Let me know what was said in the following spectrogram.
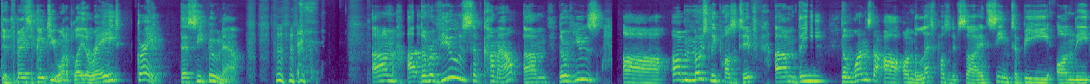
it's basically do you want to play the raid? Great. There's Sifu now. um uh, the reviews have come out. Um the reviews are are mostly positive. Um the the ones that are on the less positive side seem to be on the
